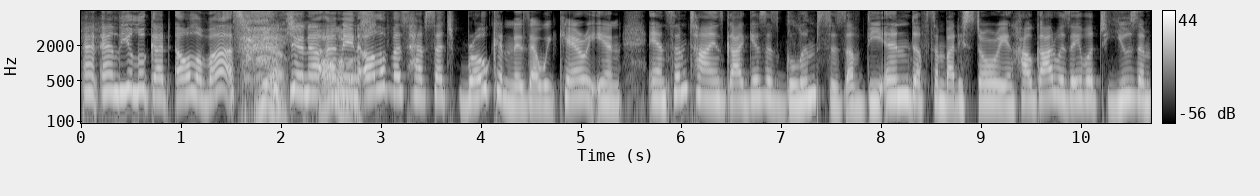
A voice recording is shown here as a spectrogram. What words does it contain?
And and you look at all of us. Yes, you know, I mean, us. all of us have such brokenness that we carry in. And sometimes God gives us glimpses of the end of somebody's story and how God was able to use them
